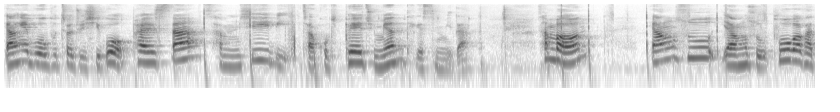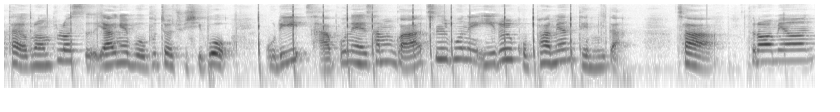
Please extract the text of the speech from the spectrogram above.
양의 부호 붙여주시고 8, 4, 32. 자, 곱해주면 되겠습니다. 3번. 양수, 양수. 부호가 같아요. 그럼 플러스 양의 부호 붙여주시고 우리 4분의 3과 7분의 2를 곱하면 됩니다. 자, 그러면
